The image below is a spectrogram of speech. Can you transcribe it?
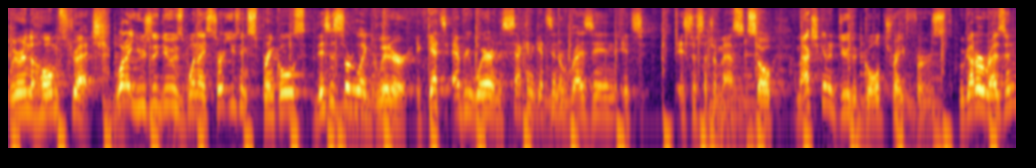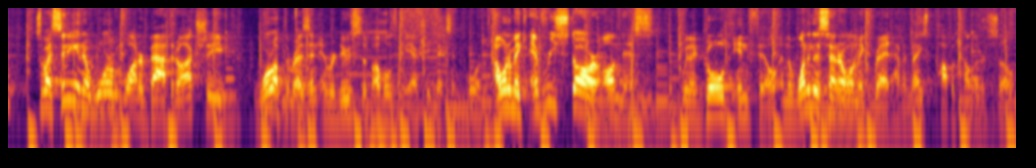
We're in the home stretch. What I usually do is when I start using sprinkles, this is sort of like glitter. It gets everywhere and the second it gets into resin, it's, it's just such a mess. So I'm actually gonna do the gold tray first. We've got our resin. So by sitting in a warm water bath, it'll actually warm up the resin and reduce the bubbles when we actually mix and pour. I wanna make every star on this with a gold infill and the one in the center I wanna make red, have a nice pop of color. So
